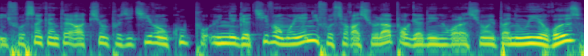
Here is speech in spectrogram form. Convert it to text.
il faut 5 interactions positives en couple pour une négative en moyenne. Il faut ce ratio-là pour garder une relation épanouie, heureuse.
